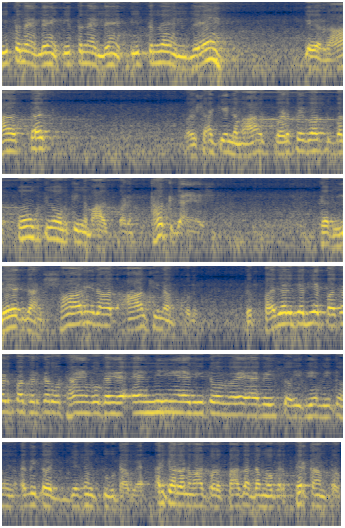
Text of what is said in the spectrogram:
اتنے لیں اتنے لیں اتنے لیں کہ رات تک عشاء کی نماز پڑھتے وقت بس اونگتی اونگتی نماز پڑھیں، تھک جائیں ایسی پھر لیٹ جائیں، ساری رات آنکھ ہی نہ کھلے۔ تو فجر کے لیے پکڑ پکڑ کر اٹھائیں، وہ کہیں گے ابھی تو میں ابھی سوئی تھی ابھی تو ابھی تو جسم ٹوٹا ہوا ہے۔ ارے چلو نماز پڑھو، تازہ دم ہو کر پھر کام کرو۔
